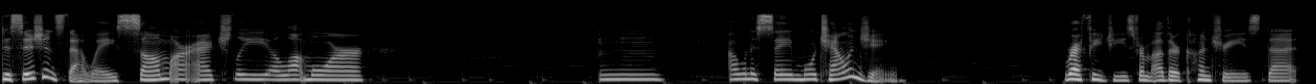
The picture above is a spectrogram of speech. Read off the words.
decisions that way. Some are actually a lot more, mm, I want to say, more challenging. Refugees from other countries that,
